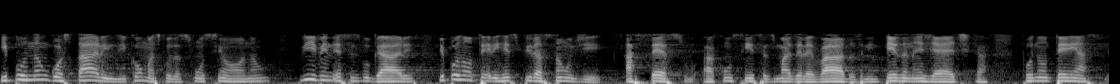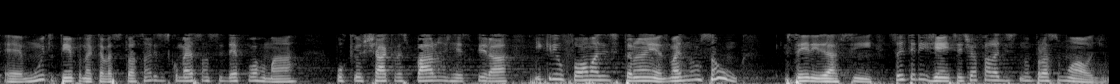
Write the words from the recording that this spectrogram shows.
e por não gostarem de como as coisas funcionam, vivem nesses lugares e por não terem respiração de acesso a consciências mais elevadas, limpeza energética, por não terem é, muito tempo naquela situação, eles começam a se deformar, porque os chakras param de respirar e criam formas estranhas, mas não são seres assim, são inteligentes. A gente vai falar disso no próximo áudio.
